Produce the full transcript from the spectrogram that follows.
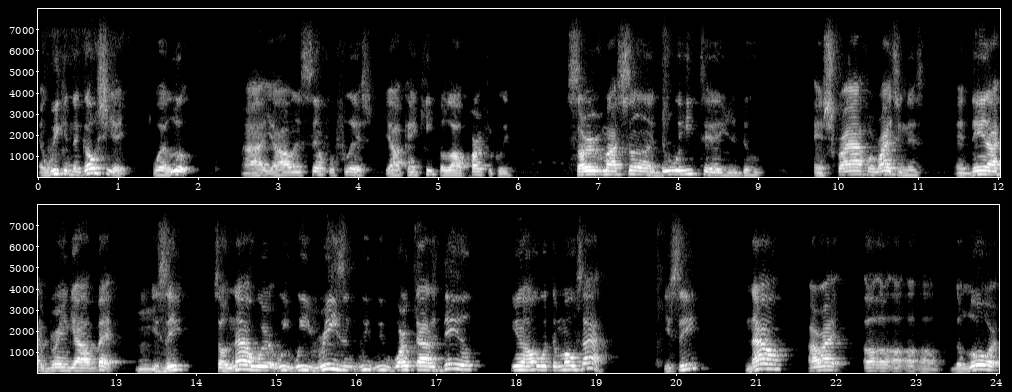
and we can negotiate. Well, look, all right, y'all in sinful flesh, y'all can't keep the law perfectly. Serve my son, do what he tell you to do, and strive for righteousness, and then I can bring y'all back. You Mhm. see? So now we're we we reason we we worked out a deal, you know, with the most high. You see? Now, all right, uh uh uh uh, uh the Lord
